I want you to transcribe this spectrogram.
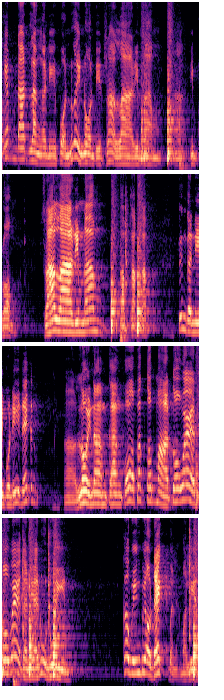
เก็บดัดลังอันนี้พอเนื่อยนอนติดศาลาริมน้ำนะริมคลองศาลาริมน้ำกับกับกับถึงกันนี้พอดีเด็กลอยน้ำกลางกอปักตบมาตัวแว่ตัวแว่กันเนี่ยนู่นนุ่ยก็วิ่งไปเอาเด็กมาเลยมาเลี้ยง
